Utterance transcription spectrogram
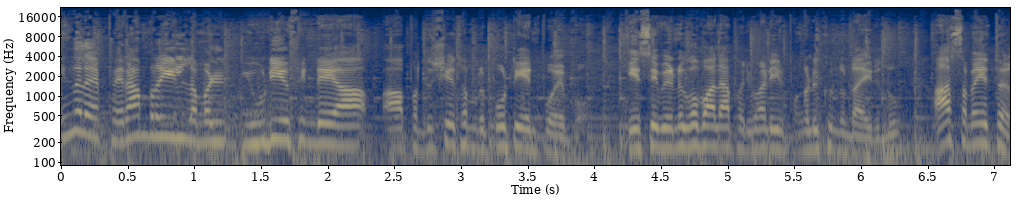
ഇന്നലെ പെരാമ്പ്രയിൽ നമ്മൾ യു ഡി എഫിന്റെ ആ പ്രതിഷേധം റിപ്പോർട്ട് ചെയ്യാൻ പോയപ്പോൾ കെ സി വേണുഗോപാൽ ആ പരിപാടിയിൽ പങ്കെടുക്കുന്നുണ്ടായിരുന്നു. ആ സമയത്ത്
